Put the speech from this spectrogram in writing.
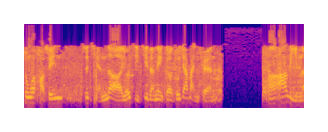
中国好声音》之前的有几季的那个独家版权。而阿里呢，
